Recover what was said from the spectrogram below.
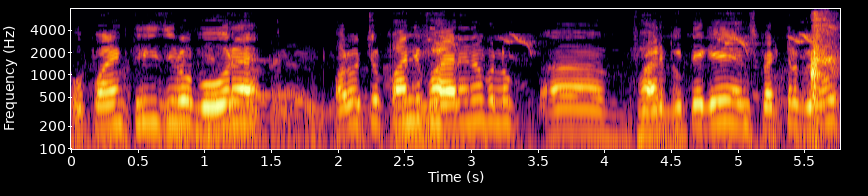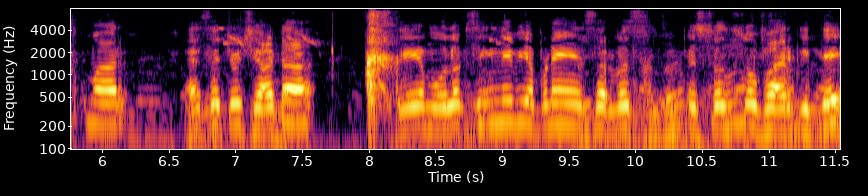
ਉਹ .30 ਬੋਰ ਹੈ ਔਰ ਉਹ ਚੋਂ ਪੰਜ ਫਾਇਰ ਇਹਨਾਂ ਵੱਲੋਂ ਫਾਇਰ ਕੀਤੇ ਗਏ। ਇੰਸਪੈਕਟਰ ਵਿਨੋਦ ਕੁਮਾਰ ਐਸਐਚਓ ਛਾਟਾ ਤੇ ਅਮੋਲਕ ਸਿੰਘ ਨੇ ਵੀ ਆਪਣੇ ਸਰਵਿਸ ਪਿਸਟਲਸ ਤੋਂ ਫਾਇਰ ਕੀਤੇ।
